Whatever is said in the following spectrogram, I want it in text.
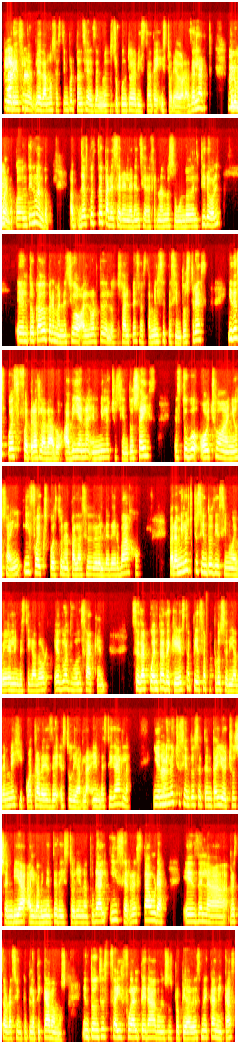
Por eso le, damos esta importancia desde nuestro punto de vista de historiadoras del arte. Pero bueno, continuando. Después de aparecer en la herencia de Fernando II del Tirol, el tocado permaneció al norte de los Alpes hasta 1703 y después fue trasladado a Viena en 1806. Estuvo ocho años ahí y fue expuesto en el Palacio de Belvedere Bajo. Para 1819, el investigador Edward von Sacken se da cuenta de que esta pieza procedía de México a través de estudiarla e investigarla. Y en 1878 se envía al Gabinete de Historia Natural y se restaura. Es de la restauración que platicábamos. Entonces ahí fue alterado en sus propiedades mecánicas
